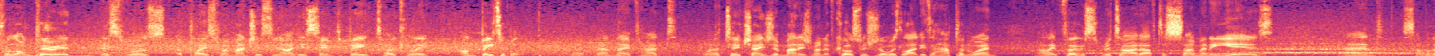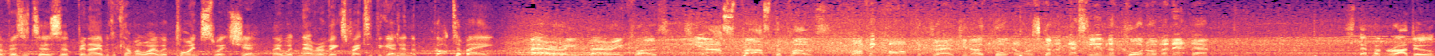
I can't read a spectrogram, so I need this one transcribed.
for a long period, this was a place where Manchester United seemed to be totally unbeatable. But then they've had one or two changes of management, of course, which is always likely to happen when Alex Ferguson retired after so many years. And some of the visitors have been able to come away with points which uh, they would never have expected to get in the... Got to be very, very close, just past the post. Well, I think half the crowd, you know, thought that was going to nestle in the corner of the net there. Stefan Radu.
